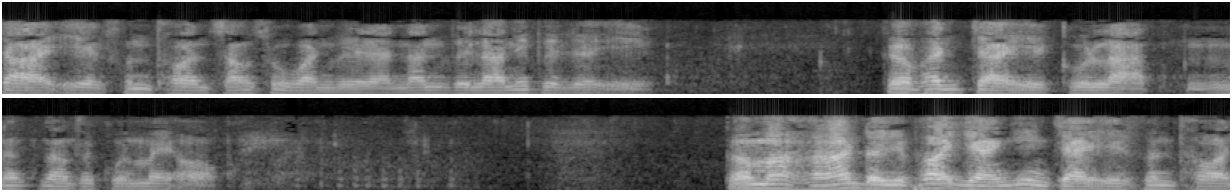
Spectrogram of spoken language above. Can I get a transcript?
จ่าเอกสุนทรสังสุวรรณเวลานั้น เวลานี้เป็นเรือเอกก็พันจ่าเอกกุหลาบนักนามสกุลไม่ออก ก็มาหาโดยเฉพาะอย่างยิ่งใจเอกสุนทร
